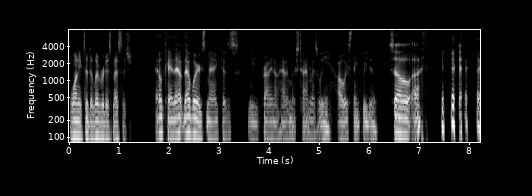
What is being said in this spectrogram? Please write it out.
wanting to deliver this message. Okay, that that works, man, because we probably don't have as much time as we always think we do. So, uh,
